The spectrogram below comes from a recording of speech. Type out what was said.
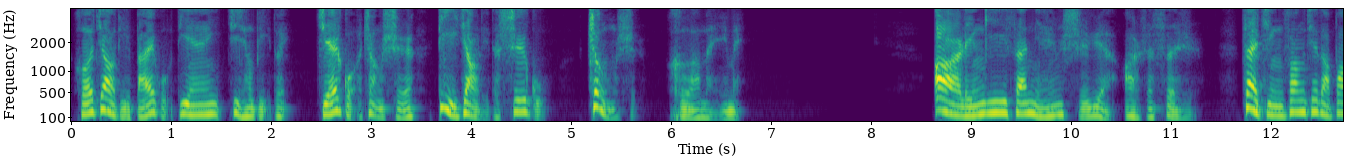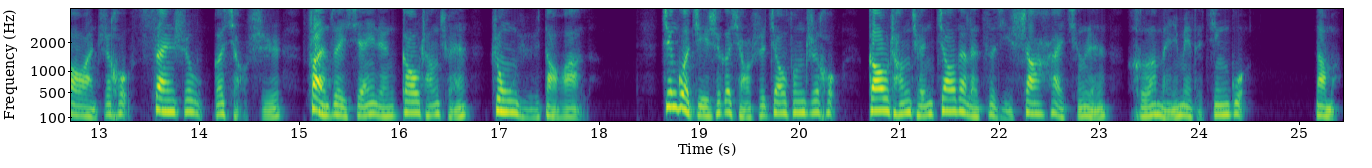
和窖底白骨 DNA 进行比对。结果证实，地窖里的尸骨正是何梅梅。二零一三年十月二十四日，在警方接到报案之后三十五个小时，犯罪嫌疑人高长全终于到案了。经过几十个小时交锋之后，高长全交代了自己杀害情人何梅梅的经过。那么，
